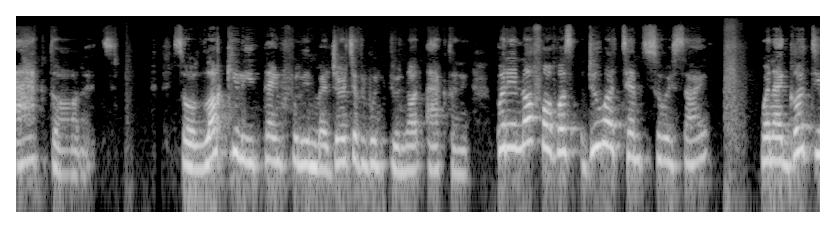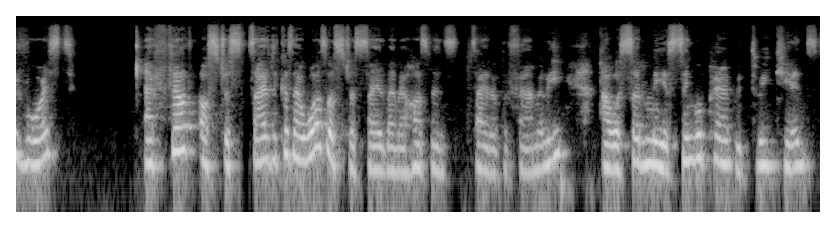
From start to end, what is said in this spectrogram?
act on it? So luckily, thankfully, majority of people do not act on it. But enough of us do attempt suicide. When I got divorced, I felt ostracized because I was ostracized by my husband's side of the family. I was suddenly a single parent with three kids.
